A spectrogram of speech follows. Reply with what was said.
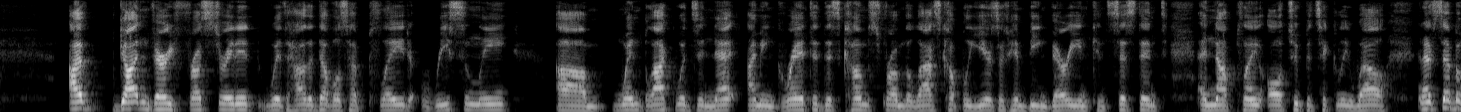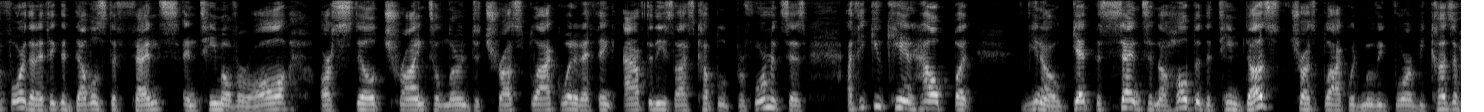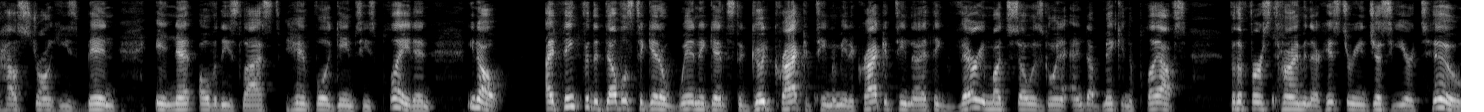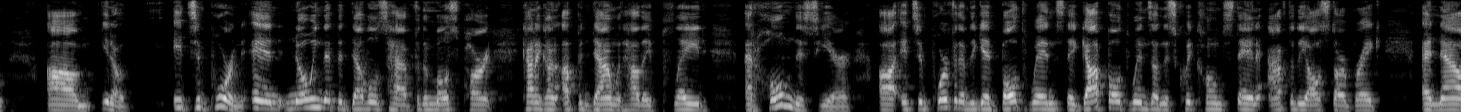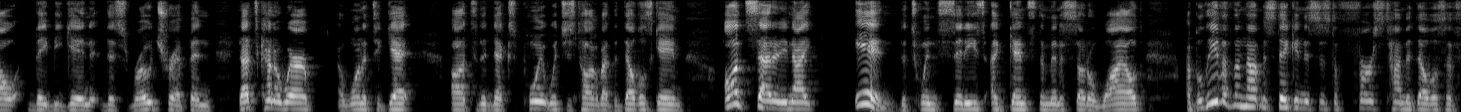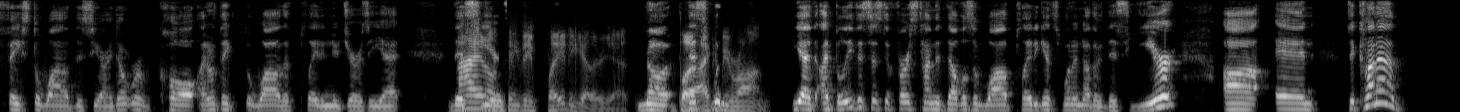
I've gotten very frustrated with how the Devils have played recently. Um, when Blackwood's in net, I mean, granted, this comes from the last couple of years of him being very inconsistent and not playing all too particularly well. And I've said before that I think the Devils' defense and team overall are still trying to learn to trust Blackwood. And I think after these last couple of performances, I think you can't help but you know, get the sense and the hope that the team does trust Blackwood moving forward because of how strong he's been in net over these last handful of games he's played. And, you know, I think for the Devils to get a win against a good Kraken team, I mean, a Kraken team that I think very much so is going to end up making the playoffs for the first time in their history in just year two, um, you know, it's important. And knowing that the Devils have, for the most part, kind of gone up and down with how they've played at home this year, uh, it's important for them to get both wins. They got both wins on this quick homestand after the All Star break, and now they begin this road trip. And that's kind of where I wanted to get uh, to the next point, which is talk about the Devils game on Saturday night in the Twin Cities against the Minnesota Wild. I believe, if I'm not mistaken, this is the first time the Devils have faced the Wild this year. I don't recall. I don't think the Wild have played in New Jersey yet this I year. don't think they've played together yet, no, but I could would- be wrong. yeah, I believe this is the first time the Devils and Wild played against one another this year. Uh, and to kind of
